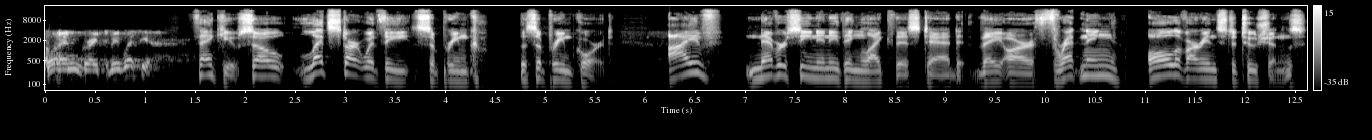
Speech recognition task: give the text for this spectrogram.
Glenn, great to be with you. Thank you. So let's start with the Supreme the Supreme Court. I've never seen anything like this, Ted. They are threatening all of our institutions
